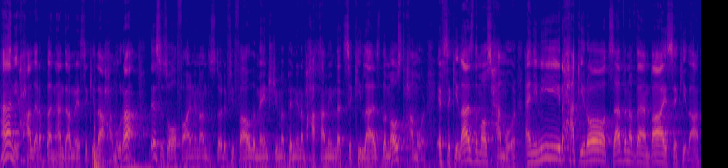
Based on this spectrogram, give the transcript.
hani hamura. This is all fine and understood if you follow the mainstream opinion of hachamim that sekilah is the most hamur. If sekilah is the most hamur, and you need hakirot, seven of them by sekila,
